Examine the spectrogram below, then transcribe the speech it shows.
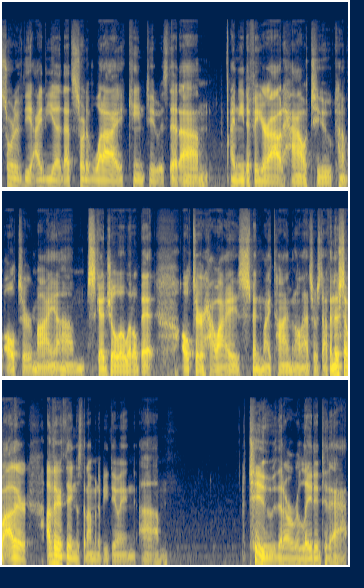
sort of the idea. That's sort of what I came to is that um, I need to figure out how to kind of alter my um, schedule a little bit, alter how I spend my time and all that sort of stuff. And there's some other other things that I'm going to be doing um, too that are related to that.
